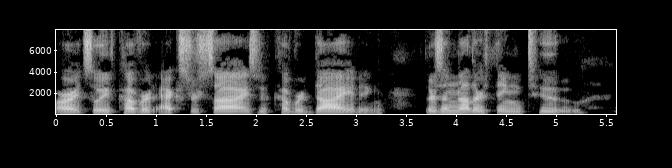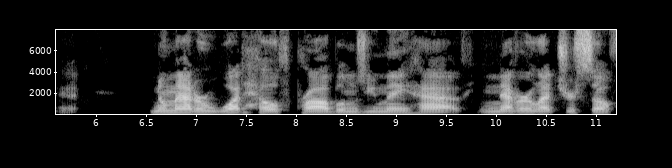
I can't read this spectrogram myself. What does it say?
All right, so we've covered exercise, we've covered dieting. There's another thing too. No matter what health problems you may have, never let yourself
